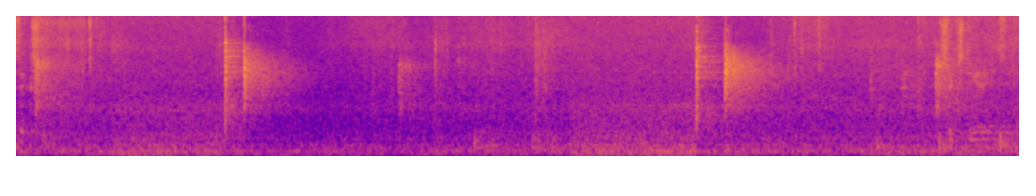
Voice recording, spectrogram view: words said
Sixty. Sixty-eight.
